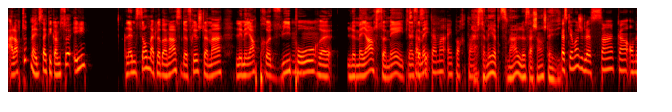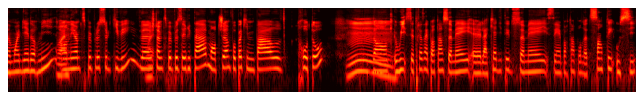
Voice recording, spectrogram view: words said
Alors, toute ma vie, ça a été comme ça. Et la mission de Matelas Bonheur, c'est d'offrir justement les meilleurs produits pour euh, le meilleur sommeil. Puis un sommeil, C'est tellement important. un sommeil optimal, là, ça change ta vie. Parce que moi, je le sens quand on a moins bien dormi. Ouais. On est un petit peu plus sur le qui-vive. Euh, Ouais. Je suis un petit peu plus irritable. Mon chum, faut pas qu'il me parle trop tôt. Mm. Donc, oui, c'est très important le sommeil. Euh, la qualité du sommeil, c'est important pour notre santé aussi.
